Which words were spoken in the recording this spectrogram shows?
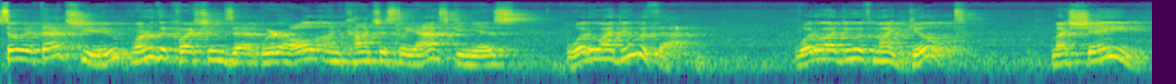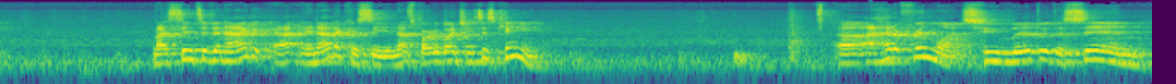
So, if that's you, one of the questions that we're all unconsciously asking is what do I do with that? What do I do with my guilt, my shame, my sense of inadequacy? And that's part of why Jesus came. Uh, I had a friend once who lived with a sin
